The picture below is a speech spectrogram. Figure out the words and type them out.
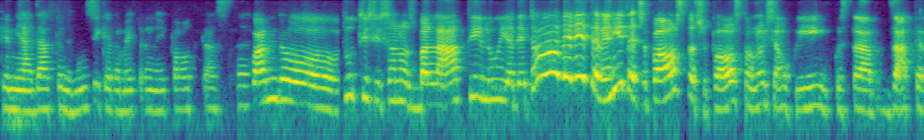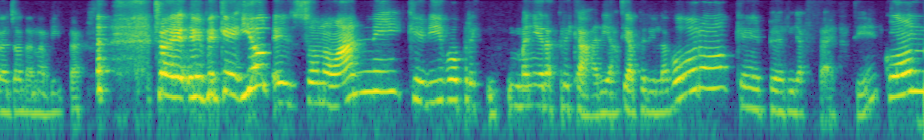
che mi ha dato le musiche da mettere nei podcast. Quando tutti si sono sballati, lui ha detto: Oh, venite, venite, c'è posto, c'è posto. Noi siamo qui in questa zattera già da una vita. cioè, eh, perché io eh, sono anni che vivo pre- in maniera precaria, sia per il lavoro che per gli affetti, con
